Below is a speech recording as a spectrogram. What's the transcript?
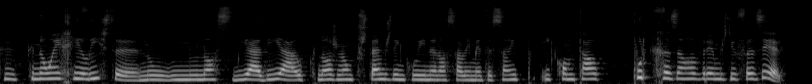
que, que não é realista no, no, nosso dia a dia, algo que nós não gostamos de incluir na nossa alimentação e, e como tal, por que razão haveremos de o fazer?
